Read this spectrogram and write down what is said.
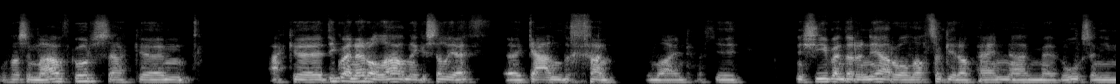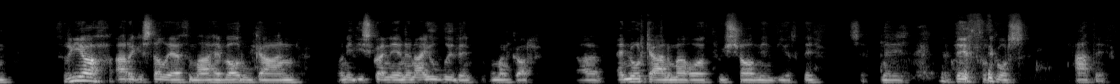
wrthnos yma, wrth gwrs, ac um, Ac uh, di Gwener ola oedd na gysyliaeth uh, gan ddychan ymlaen. Felly nes i benderfynu ar ôl lot o giro pen a meddwl sy'n ni'n trio ar y gysyliaeth yma hefo rhyw gan o'n i wedi sgwennu yn yn ail flwyddyn ym Mangor. Uh, enw'r gan yma o dwisio mynd i'r diff, neu y diff wrth gwrs, a diff.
